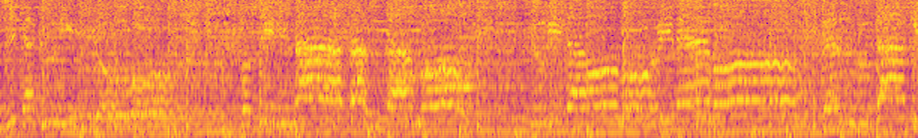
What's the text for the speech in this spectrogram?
近くにいろう星になった歌も過ぎた思い出も全部抱き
